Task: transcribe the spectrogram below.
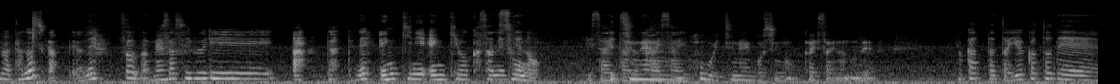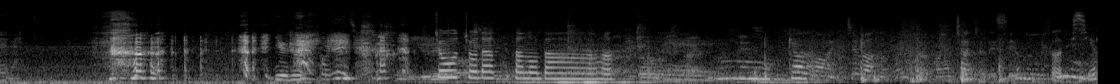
まあ楽しかったよね。そうだね。久しぶり。あだってね延期に延期を重ねてのリサイタル開催。ほぼ1年越しの開催なので、うん、よかったということで。ゆるい。情緒だったのだ、えー、今日の一番のポイントはこの蝶々ですよ。そうですよ。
